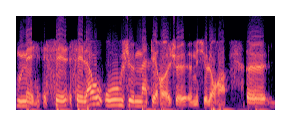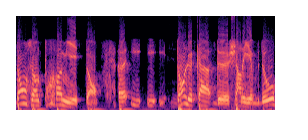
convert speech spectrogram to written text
Mais c'est là où, je m'interroge, euh, Monsieur Laurent. Euh, dans un premier temps, euh, dans le cas de Charlie Hebdo,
